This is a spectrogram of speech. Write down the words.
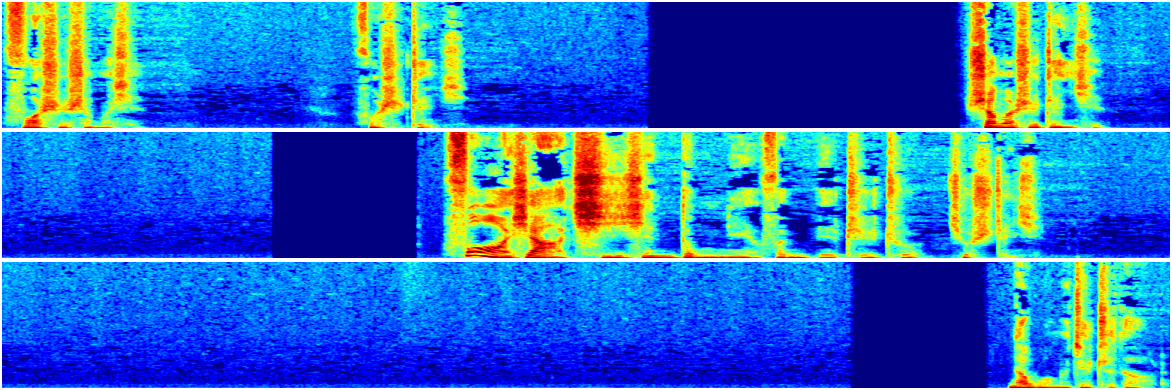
佛是什么心？佛是真心。什么是真心？放下起心动念、分别执着，就是真心。那我们就知道了。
